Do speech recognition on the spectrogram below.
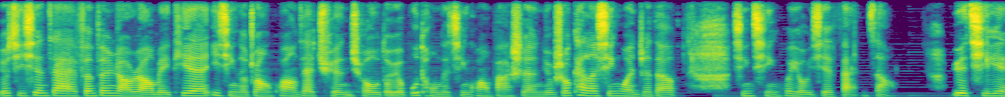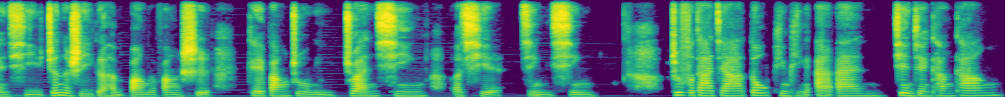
尤其现在纷纷扰扰，每天疫情的状况在全球都有不同的情况发生。有时候看了新闻，真的心情会有一些烦躁。乐器练习真的是一个很棒的方式，可以帮助你专心而且静心。祝福大家都平平安安、健健康康。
